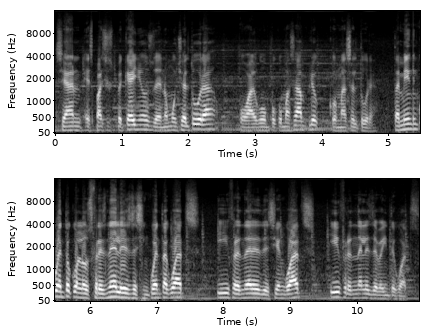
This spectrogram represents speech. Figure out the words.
sean espacios pequeños de no mucha altura o algo un poco más amplio con más altura. También cuento con los fresneles de 50 watts y fresneles de 100 watts y fresneles de 20 watts,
